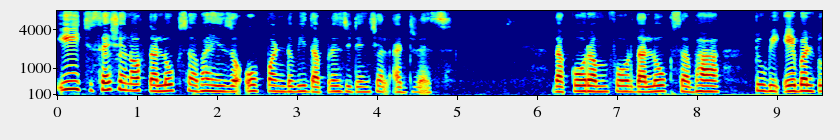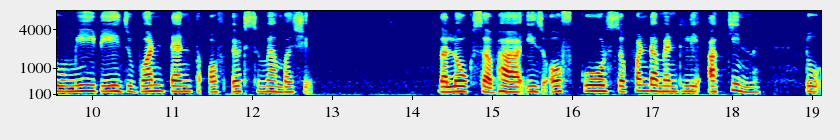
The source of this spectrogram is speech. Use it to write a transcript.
Each session of the Lok Sabha is opened with a presidential address. The quorum for the Lok Sabha to be able to meet is one tenth of its membership. The Lok Sabha is of course fundamentally akin to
